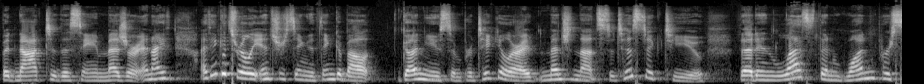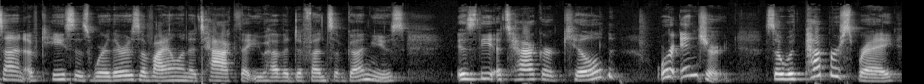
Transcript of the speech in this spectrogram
but not to the same measure. And I, I think it's really interesting to think about gun use in particular. I mentioned that statistic to you that in less than 1% of cases where there is a violent attack that you have a defensive gun use, is the attacker killed or injured. So with pepper spray,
